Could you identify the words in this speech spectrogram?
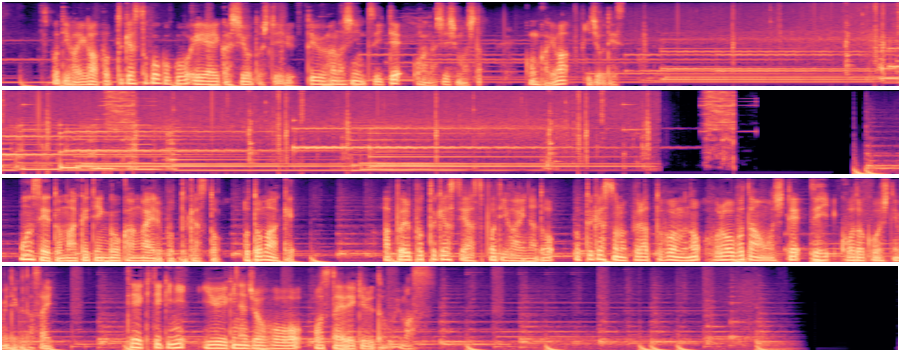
Spotify がポッドキャスト広告を AI 化しようとしているという話についてお話ししました。今回は以上です。音声とマーケティングを考えるポッドキャスト、音マーケ。Apple Podcast や Spotify など、ポッドキャストのプラットフォームのフォローボタンを押して、ぜひ購読をしてみてください。定期的に有益な情報をお伝えできると思います。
